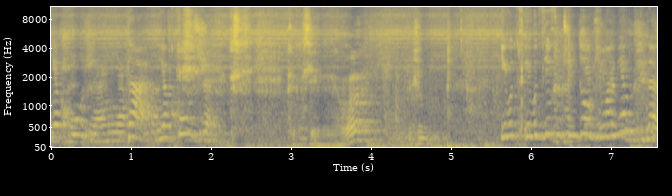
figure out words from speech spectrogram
Я хуже, а не я да, я хуже. Как сильно, а? И вот, и вот здесь очень долгий момент, да,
